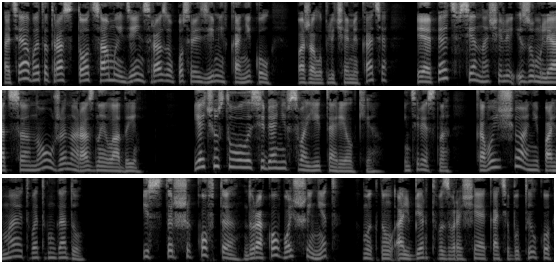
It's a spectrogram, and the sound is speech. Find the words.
хотя в этот раз тот самый день сразу после зимних каникул, пожала плечами Катя, и опять все начали изумляться, но уже на разные лады. Я чувствовала себя не в своей тарелке. Интересно, кого еще они поймают в этом году? Из старшиков-то дураков больше нет, хмыкнул Альберт, возвращая Кате бутылку,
